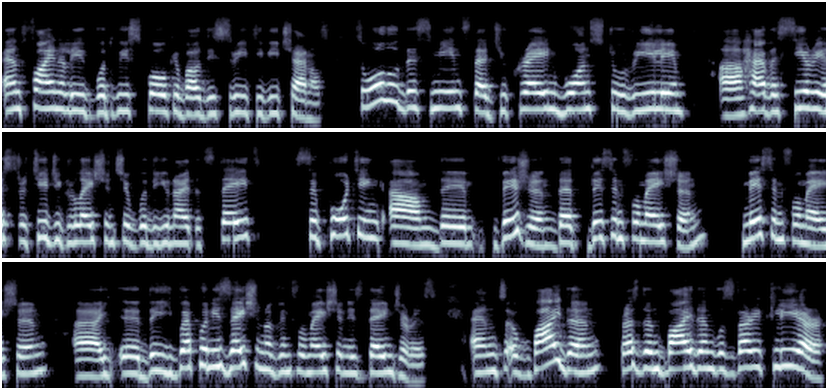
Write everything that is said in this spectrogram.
And finally, what we spoke about these three TV channels. So all of this means that Ukraine wants to really uh, have a serious strategic relationship with the United States, supporting um, the vision that disinformation misinformation, uh, uh, the weaponization of information is dangerous. And uh, Biden, President Biden was very clear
